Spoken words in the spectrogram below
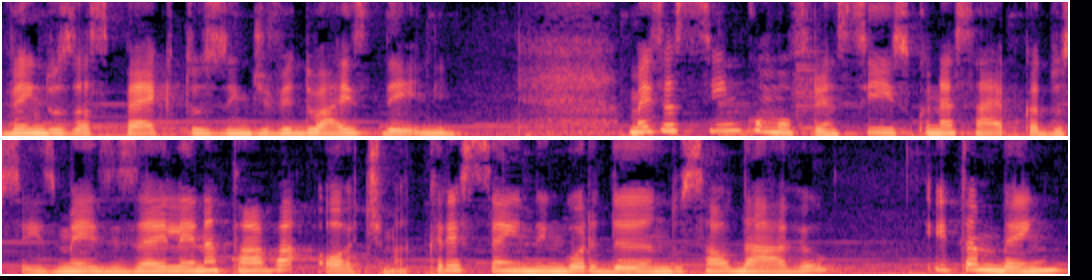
Vendo os aspectos individuais dele. Mas assim como o Francisco, nessa época dos seis meses, a Helena estava ótima, crescendo, engordando, saudável e também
